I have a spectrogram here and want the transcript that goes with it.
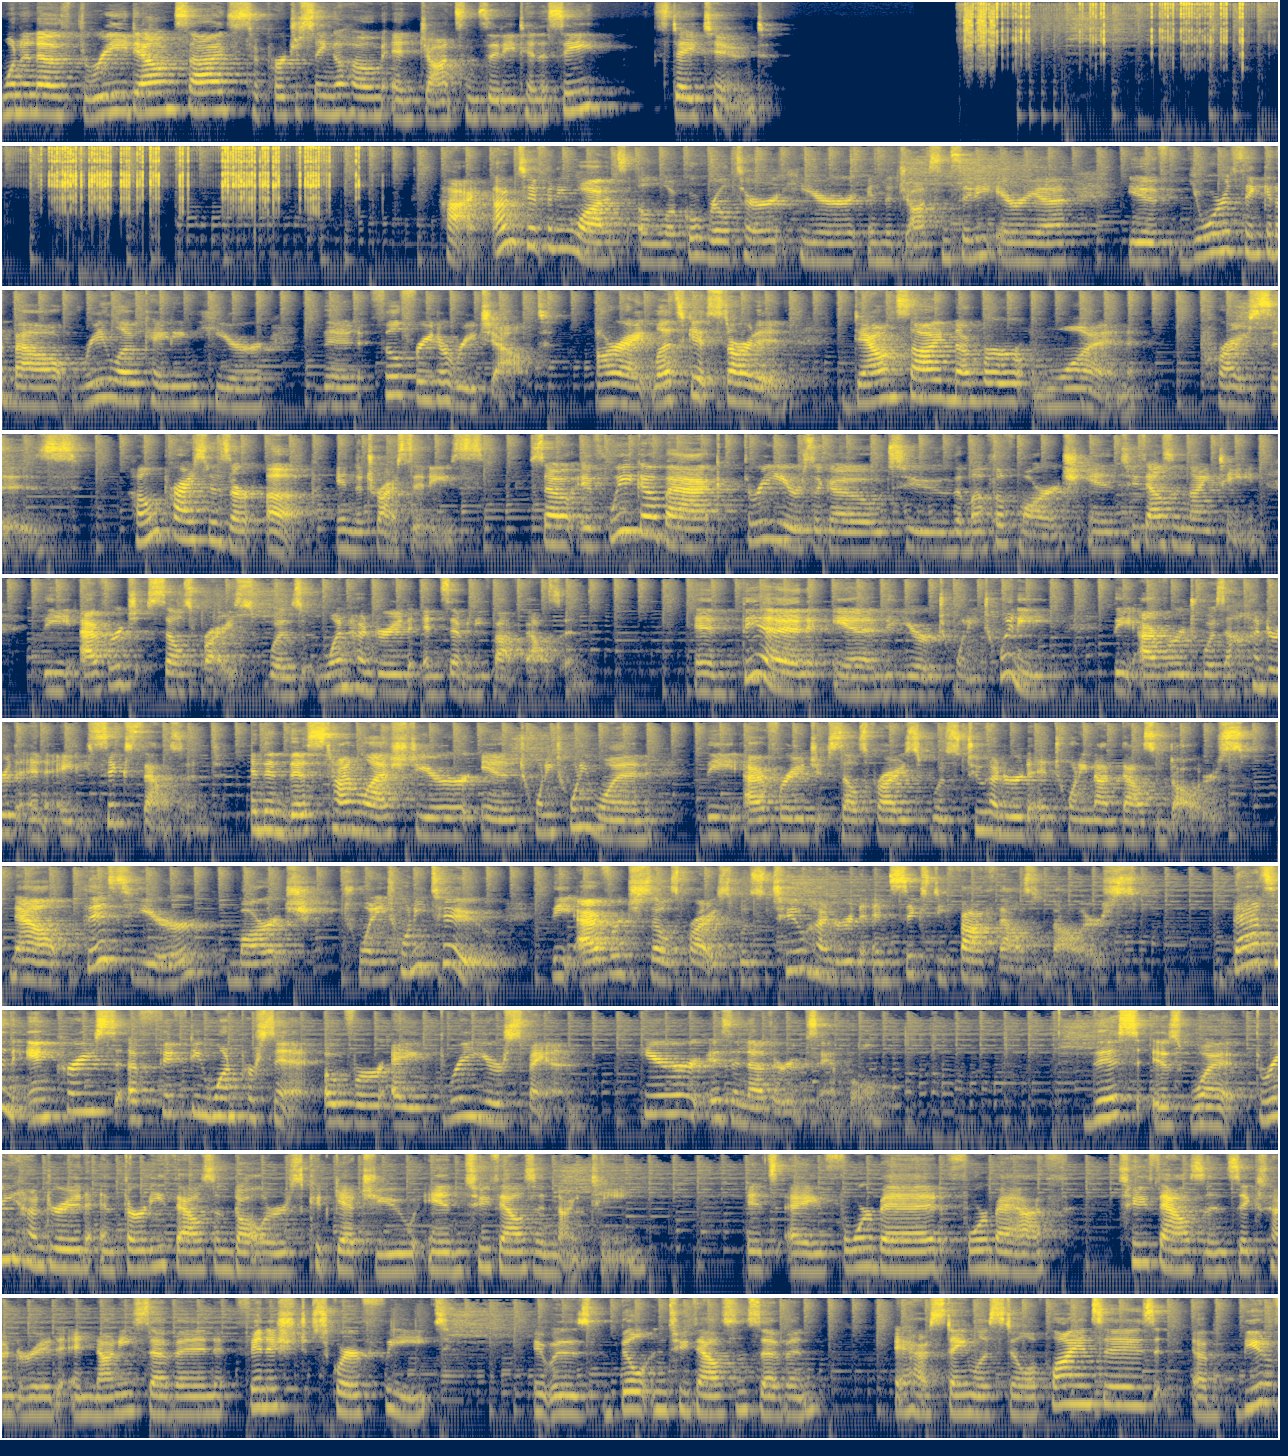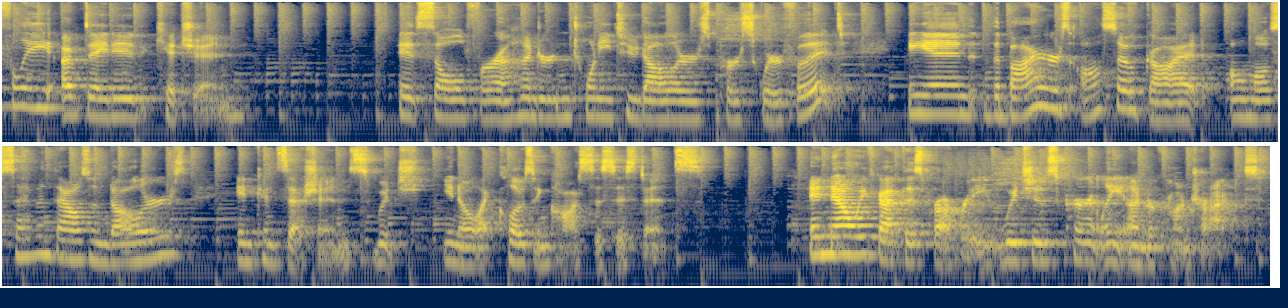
Want to know three downsides to purchasing a home in Johnson City, Tennessee? Stay tuned. Hi, I'm Tiffany Watts, a local realtor here in the Johnson City area. If you're thinking about relocating here, then feel free to reach out. All right, let's get started. Downside number one prices home prices are up in the Tri Cities. So, if we go back three years ago to the month of March in 2019, the average sales price was 175,000. And then in the year 2020, the average was 186,000. And then this time last year in 2021, the average sales price was $229,000. Now, this year, March 2022, the average sales price was $265,000. That's an increase of 51% over a three year span. Here is another example. This is what $330,000 could get you in 2019. It's a four bed, four bath, 2,697 finished square feet. It was built in 2007. It has stainless steel appliances, a beautifully updated kitchen. It sold for $122 per square foot, and the buyers also got almost $7,000 in concessions, which, you know, like closing cost assistance. And now we've got this property, which is currently under contract.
